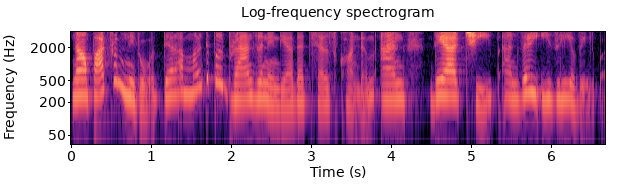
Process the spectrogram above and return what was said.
Now, apart from Nirodh, there are multiple brands in India that sells condom and they are cheap and very easily available.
